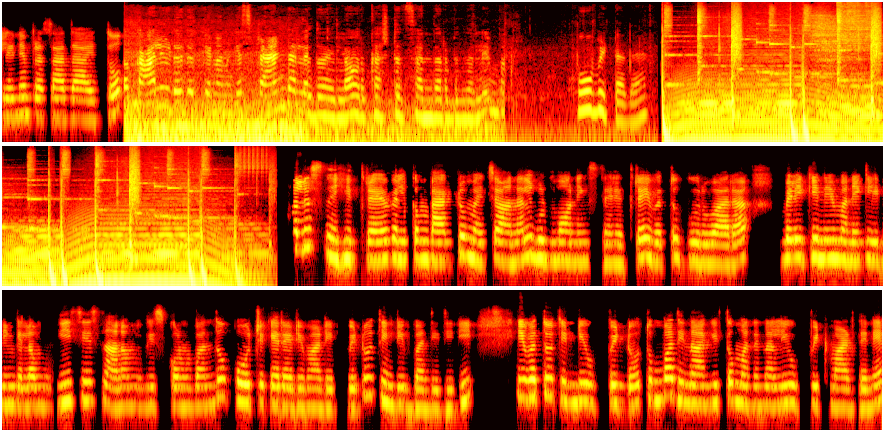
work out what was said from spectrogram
ಹಾಕ್ಲೇನೆ ಪ್ರಸಾದ ಆಯ್ತು. ಕಾಲಿಡೋದಕ್ಕೆ ನನಗೆ ಸ್ಟ್ಯಾಂಡ್ ಅಲ್ಲದೂ ಇಲ್ಲ ಅವ್ರ ಕಷ್ಟದ ಸಂದರ್ಭದಲ್ಲಿ. ಹೂ ಬಿಟ್ಟದೆ ಸ್ನೇಹಿತರೆ welcome back to my channel good morning ಸ್ನೇಹಿತರೆ. ಇವತ್ತು ಗುರುವಾರ ಬೆಳಿಗ್ಗೆನೆ ಮನೆ ಕ್ಲೀನಿಂಗ್ ಎಲ್ಲ ಮುಗಿಸಿ ಸ್ನಾನ ಮುಗಿಸ್ಕೊಂಡ್ ಬಂದು ಪೂಜೆಗೆ ರೆಡಿ ಮಾಡಿ ಇಟ್ಬಿಟ್ಟು ತಿಂಡಿ ಬಂದಿದ್ದೀನಿ. ಇವತ್ತು ತಿಂಡಿ ಉಪ್ಪಿಟ್ಟು, ತುಂಬಾ ದಿನ ಆಗಿತ್ತು ಮನೆಯಲ್ಲಿ ಉಪ್ಪಿಟ್ಟು ಮಾಡ್ತೇನೆ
